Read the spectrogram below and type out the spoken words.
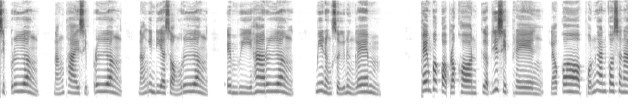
50 เรื่อง หนังไทย 10 เรื่อง หนังอินเดีย 2 เรื่อง MV 5 เรื่อง มีหนังสือ 1 เล่ม เพลงประกอบละครเกือบ 20 เพลง แล้วก็ผลงานโฆษณา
